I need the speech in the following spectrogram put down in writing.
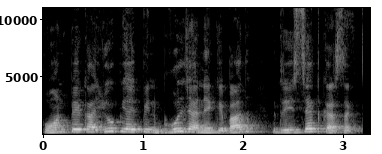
फ़ोन पे का यूपीआई पिन भूल जाने के बाद रीसेट कर सकते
